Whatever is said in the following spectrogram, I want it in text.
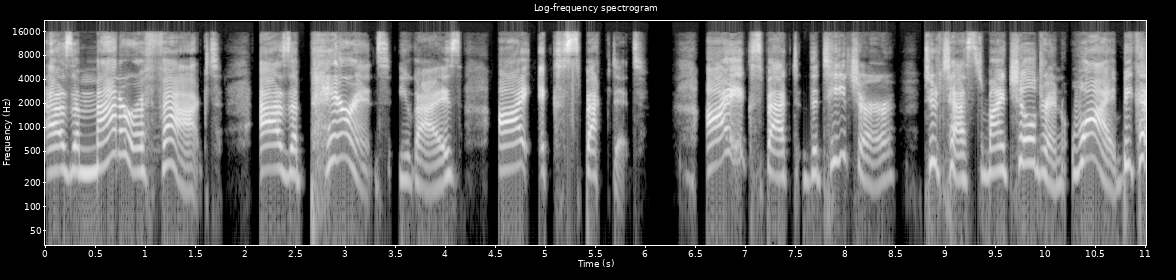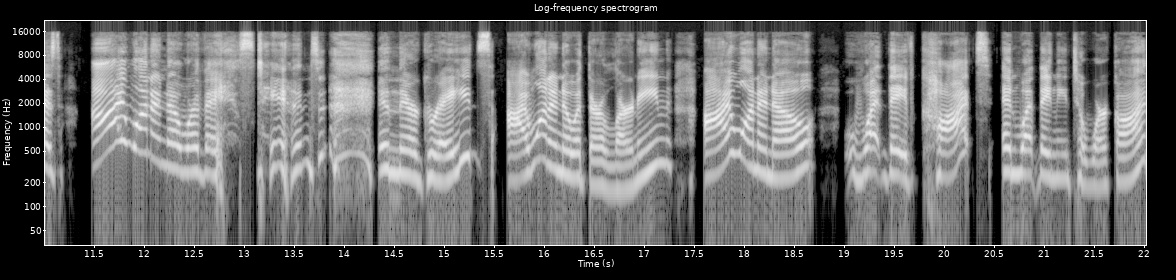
As a matter of fact, as a parent, you guys, I expect it. I expect the teacher to test my children. Why? Because I want to know where they stand in their grades. I want to know what they're learning. I want to know what they've caught and what they need to work on.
